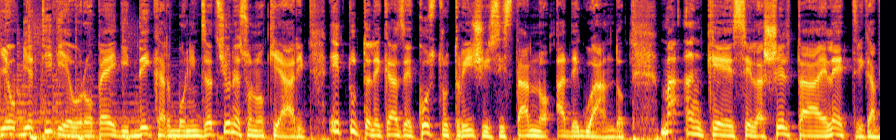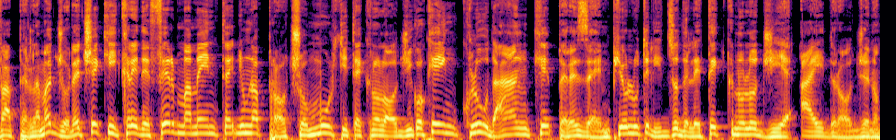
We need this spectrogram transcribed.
Gli obiettivi europei di decarbonizzazione sono chiari e tutte le case costruttrici si stanno adeguando, ma anche se la scelta elettrica va per la maggiore c'è chi crede fermamente in un approccio multitecnologico che includa anche, per esempio, l'utilizzo delle tecnologie a idrogeno.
